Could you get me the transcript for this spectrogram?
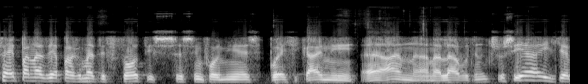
θα επαναδιαπραγματευτώ τις συμφωνίες που έχει κάνει ε, αν αναλάβω την εξουσία και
